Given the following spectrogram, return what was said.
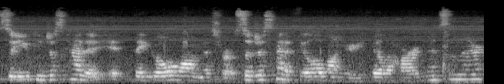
So you can just kind of, they go along this row. So just kind of feel along here. You feel the hardness in there?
